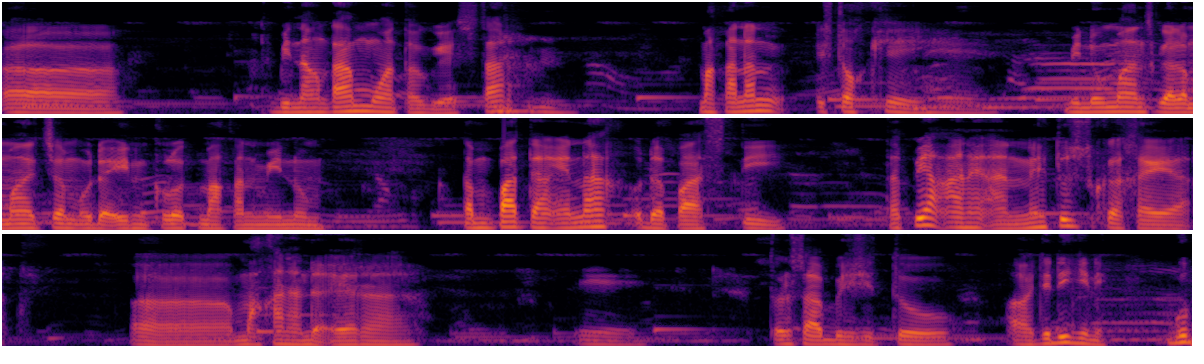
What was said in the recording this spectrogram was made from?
eh, bintang tamu atau guest star Mm. makanan is okay. Iya. minuman segala macam udah include makan minum. Tempat yang enak udah pasti. Tapi yang aneh-aneh tuh suka kayak eh, makanan daerah Iya. terus habis itu eh, jadi gini gue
